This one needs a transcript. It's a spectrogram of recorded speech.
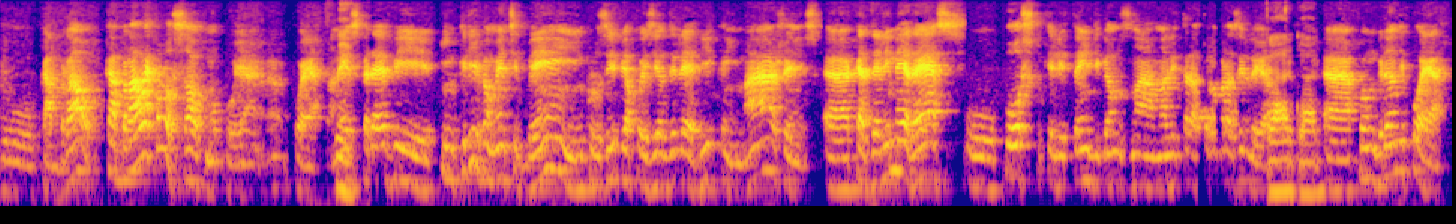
do Cabral, Cabral é colossal como poeta, né? escreve incrivelmente bem, inclusive a poesia dele ele é rico em imagens, é, quer dizer, ele merece o posto que ele tem, digamos, na, na literatura brasileira. Claro, claro. É, foi um grande poeta.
